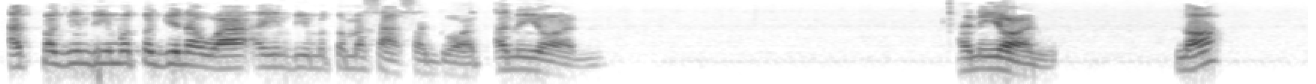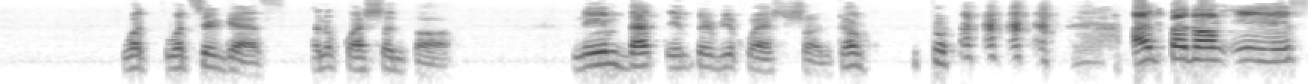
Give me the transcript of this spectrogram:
At pag hindi mo to ginawa, ay hindi mo to masasagot. Ano yon? Ano yon? No? What What's your guess? Ano question to? Name that interview question. Come. Ang tanong is,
